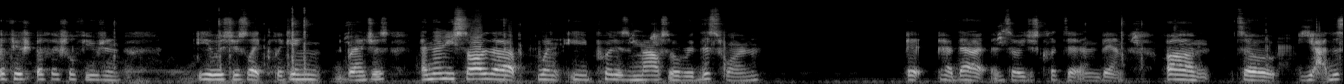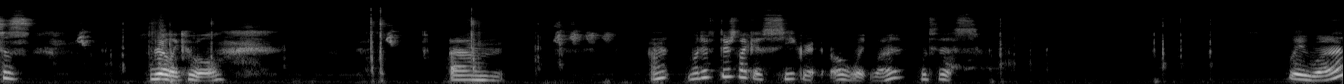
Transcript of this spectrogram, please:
official fusion he was just like clicking the branches. And then he saw that when he put his mouse over this one it had that. And so he just clicked it and bam. Um so yeah this is really cool. Um what if there's like a secret? Oh wait what? What's this? Wait what?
